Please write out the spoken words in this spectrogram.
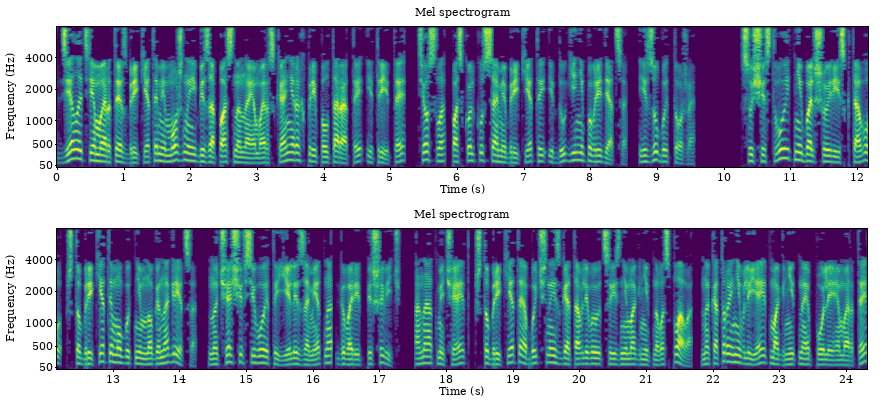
Делать МРТ с брикетами можно и безопасно на МР-сканерах при 1,5Т и 3Т, Тесла, поскольку сами брикеты и дуги не повредятся, и зубы тоже. Существует небольшой риск того, что брикеты могут немного нагреться, но чаще всего это еле заметно, говорит Пишевич. Она отмечает, что брикеты обычно изготавливаются из немагнитного сплава, на который не влияет магнитное поле МРТ,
